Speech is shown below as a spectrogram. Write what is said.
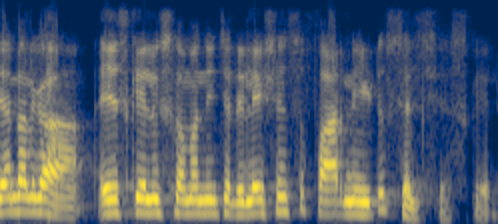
జనరల్గా ఏ స్కేల్కి సంబంధించిన రిలేషన్స్? Fahrenheit Celsius scale.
